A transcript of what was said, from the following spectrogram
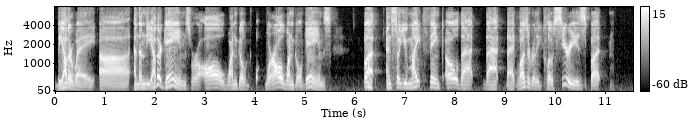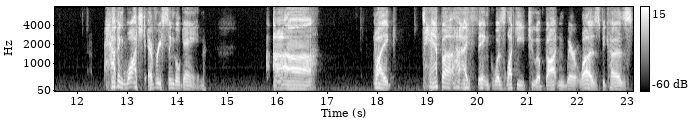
The other way, uh, and then the other games were all one goal. Were all one goal games, but and so you might think, oh, that that that was a really close series, but having watched every single game, uh like Tampa, I think, was lucky to have gotten where it was because,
